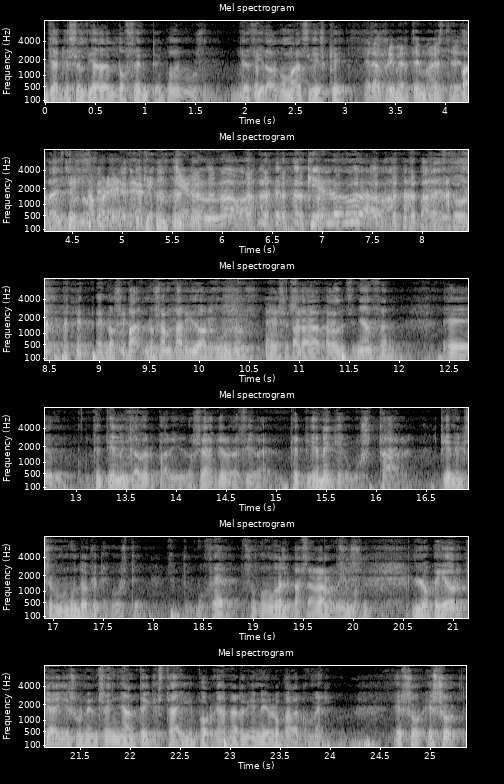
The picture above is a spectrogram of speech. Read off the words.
ya que es el día del docente, podemos decir algo más, y es que... Era el primer tema este. Para esto ¿quién, lo dudaba? ¿Quién lo dudaba? Para esto nos, han parido algunos, para, la enseñanza, eh, te tienen que haber parido, o sea, quiero decir, te tiene que gustar, tiene que ser un mundo que te guste. Si tu mujer, supongo que le pasará lo mismo. Lo peor que hay es un enseñante que está ahí por ganar dinero para comer. Eso, eso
